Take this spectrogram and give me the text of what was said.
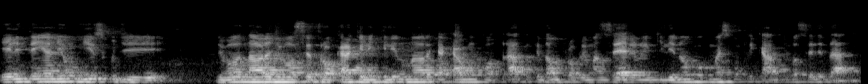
ele tem ali um risco de na hora de você trocar aquele inquilino, na hora que acaba um contrato, que dá um problema sério no inquilino, é um pouco mais complicado de você lidar.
